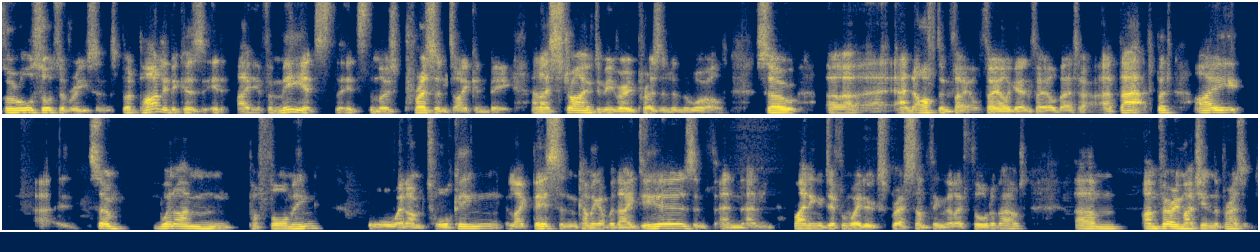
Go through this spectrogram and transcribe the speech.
for all sorts of reasons, but partly because it I, for me it's it's the most present I can be, and I strive to be very present in the world. So uh, and often fail, fail again, fail better at that. But I uh, so when I'm performing or when I'm talking like this and coming up with ideas and, and, and finding a different way to express something that I've thought about, um, I'm very much in the present.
